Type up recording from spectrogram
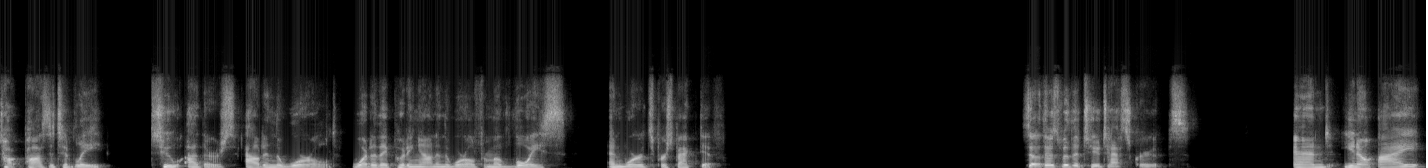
talk positively to others out in the world. What are they putting out in the world from a voice and words perspective? So those were the two test groups. And you know, I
